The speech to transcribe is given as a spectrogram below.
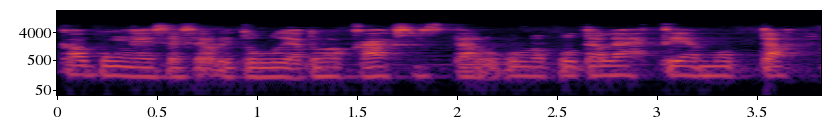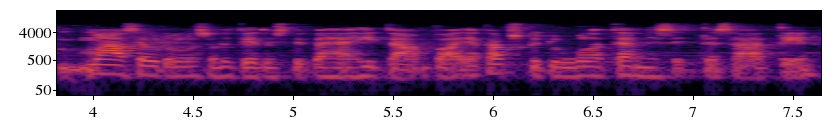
Kaupungeissa se oli tullut jo 1800-luvun lopulta lähtien, mutta maaseudulla se oli tietysti vähän hitaampaa. Ja 20-luvulla tänne sitten saatiin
